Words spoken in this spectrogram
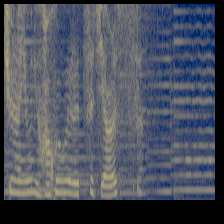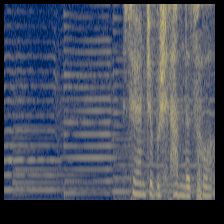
居然有女孩会为了自己而死，虽然这不是他们的错，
